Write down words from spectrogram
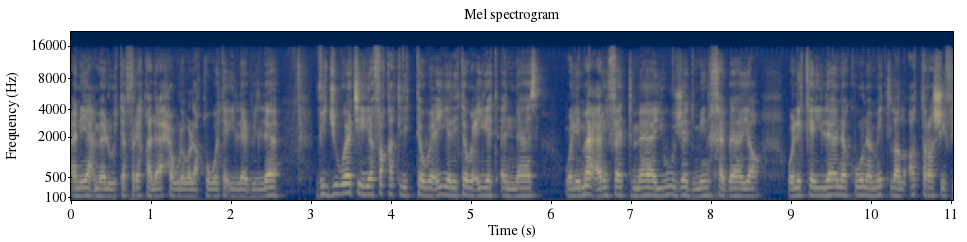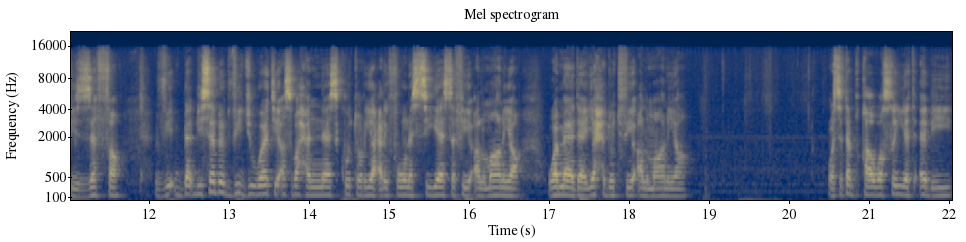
أن يعملوا تفرقة لا حول ولا قوة إلا بالله. فيديوهاتي هي فقط للتوعية لتوعية الناس ولمعرفة ما يوجد من خبايا ولكي لا نكون مثل الأطرش في الزفة. بسبب فيديوهاتي أصبح الناس كثر يعرفون السياسة في ألمانيا وماذا يحدث في ألمانيا. وستبقى وصية أبي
